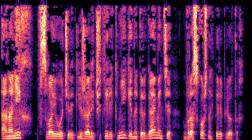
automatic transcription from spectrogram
а на них, в свою очередь, лежали четыре книги на пергаменте в роскошных переплетах.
